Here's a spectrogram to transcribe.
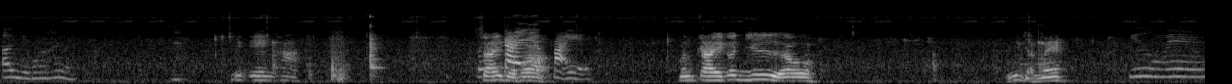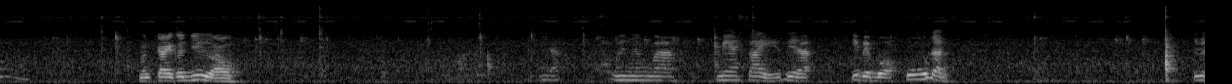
เอาอยู่มาให้หยิบเองค่ะไซส์เดี๋ยวพ่อ ไปมันไกลก็ยื้อเอา รู้จักไหมยืมแม่มันไกลก็ยื้อเอานะมือนึงว่าแม่ใส่เสีย ที่ไปบอกครูท่านที่ไป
